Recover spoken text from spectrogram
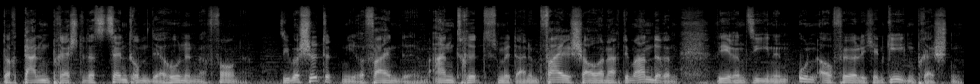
Doch dann preschte das Zentrum der Hunnen nach vorne. Sie überschütteten ihre Feinde im Antritt mit einem Pfeilschauer nach dem anderen, während sie ihnen unaufhörlich entgegenpreschten.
